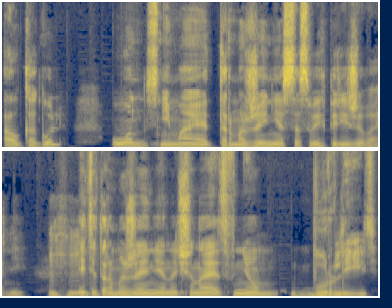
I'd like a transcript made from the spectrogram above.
алкоголь, он снимает торможение со своих переживаний, Угу. Эти торможения начинают в нем бурлить,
